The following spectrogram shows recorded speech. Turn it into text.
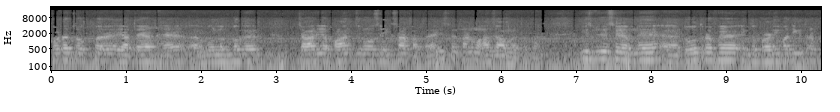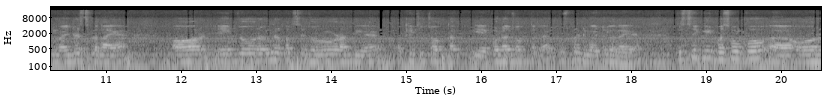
कोटा चौक पर यातायात है वो लगभग चार या पाँच दिनों से एक साथ आता है, इसके कारण वहाँ जाम रहता था। इस वजह से हमने दो तरफ़, एक तो पुरानीवादी की तरफ़ डिवाइडर्स लगाए हैं, और एक जो रविंद्र पथ से जो रोड आती है खींची चौक तक, ये कोटा चौक तक है, उस पर डिवाइडर लगाए हैं। जिससे कि बसों को और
